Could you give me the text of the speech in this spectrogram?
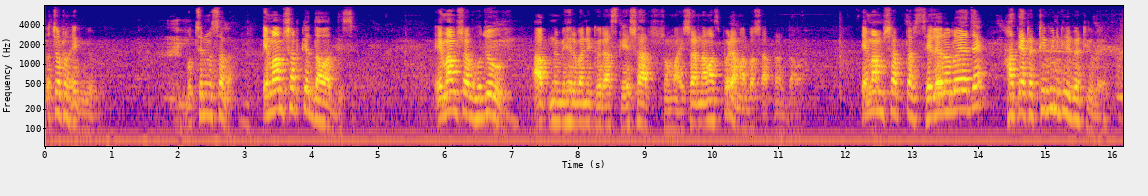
তো ছোট হয়ে গেল। বুঝছেন মশালা? ইমাম সাহেবকে দাওয়াত দিছে। ইমাম সাহেব, হুজুর, আপনি মেহরবানি করে আজকে এশার সময়, এশার নামাজ পড়ে আমার বাসা আপনার দাওয়াত ইমাম সাহেব তার ছেলেরও লয়ে যায়, হাতে একটা টিফিন কিরি বাটিও লয়ে যায়।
